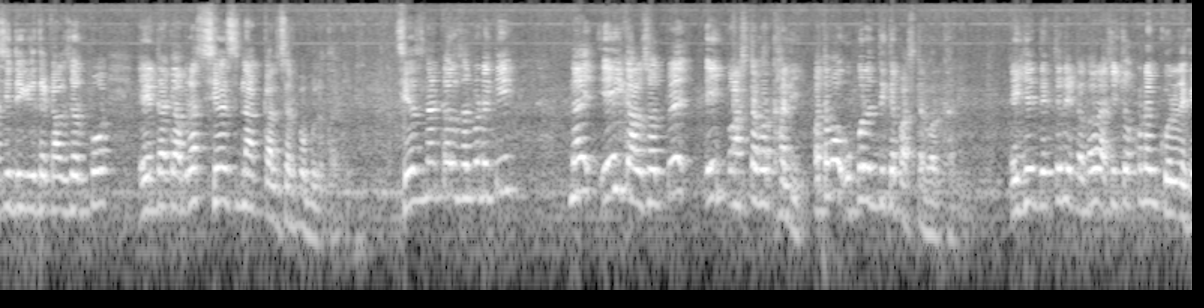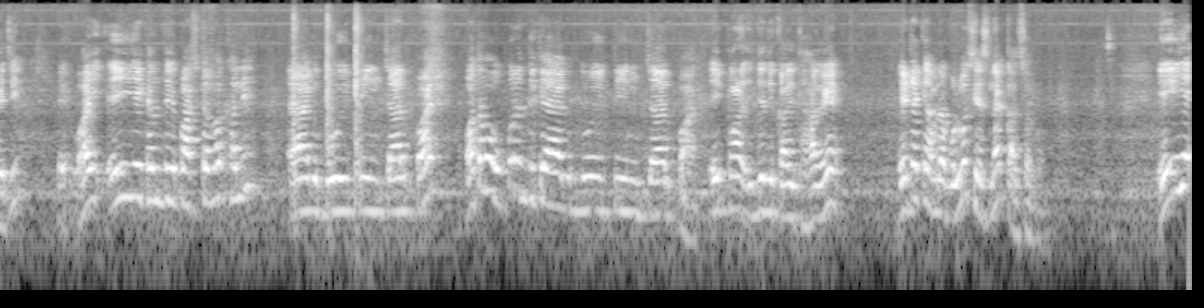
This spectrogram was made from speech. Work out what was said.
আশি ডিগ্রিতে কালসর্প এটাকে আমরা শেষ নাক কালসর্প বলে থাকি। শেষ নাক কালসর্পটা কি? না, এই কালসর্পে এই পাঁচটা ঘর খালি, অথবা উপরের দিকে পাঁচটা ঘর খালি। এই যে দেখছেন, এটা তো রাশি চক্রটা আমি করে রেখেছি। ভাই, এই এখান থেকে পাঁচটা ঘর খালি, এক, দুই, তিন, চার, পাঁচ, অথবা উপরের দিকে এক, দুই, তিন, চার, পাঁচ। এই পাঁচ যদি কালি থাকে, এটাকে আমরা বলব শেষ নাক কালসর্প এই যে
